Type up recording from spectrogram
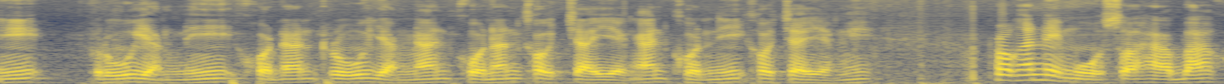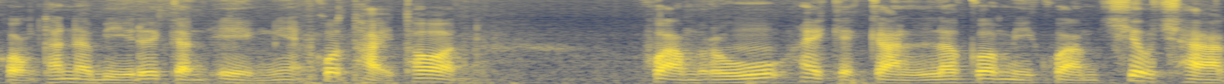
นี้รู้อย่างนี้ คนนั้นรู้อย่างนั้น คนนั้นเข้าใจอย่างนั้น คนนี้เข้าใจอย่างนี้ เพราะงั้นในหมู่สฮาบะของท่านนาบีด้วยกันเองเนี่ยก็ถ่ายทอดความรู้ให้แก่กัน แล้วก็มีความเชี่ยวชาญ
